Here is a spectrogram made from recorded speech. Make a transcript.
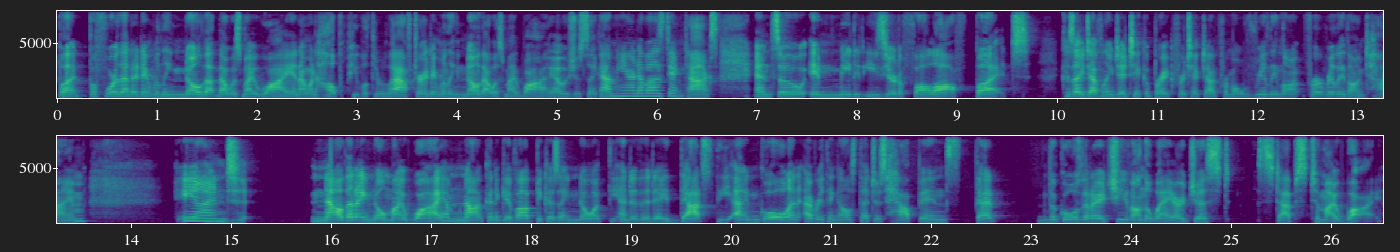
But before that i didn't really know that that was my why and i want to help people through laughter. I didn't really know that was my why. I was just like i'm here to post tiktoks. And so it made it easier to fall off. But because i definitely did take a break for tiktok from a really long for a really long time. And now that I know my why, I'm not going to give up because I know at the end of the day, that's the end goal, and everything else that just happens, that the goals that I achieve on the way are just steps to my why.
